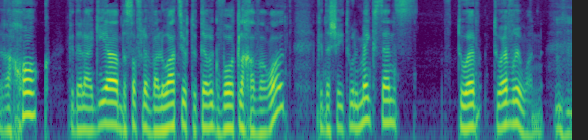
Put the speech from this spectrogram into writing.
רחוק כדי להגיע בסוף לוולואציות יותר גבוהות לחברות כדי ש-it will make sense to, to everyone. Mm-hmm.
